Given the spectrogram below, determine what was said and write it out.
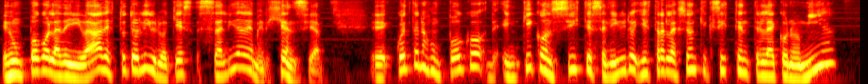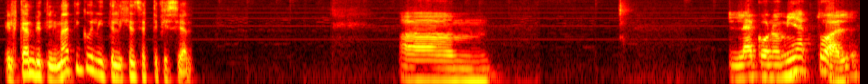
es un poco la derivada de este otro libro, que es Salida de Emergencia. Eh, cuéntanos un poco en qué consiste ese libro y esta relación que existe entre la economía, el cambio climático y la inteligencia artificial. la economía actual,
